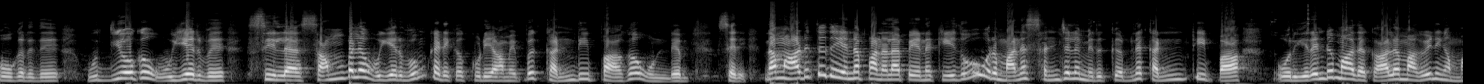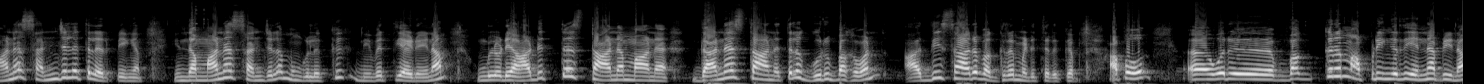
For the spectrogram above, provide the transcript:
போகிறது உத்தியோக உயர்வு சில சம்பள உயர்வும் கிடைக்கக்கூடிய அமைப்பு கண்டிப்பாக உண்டு. சரி நம்ம அடுத்தது என்ன பண்ணலாம்? இப்போ எனக்கு ஏதோ ஒரு மன சஞ்சலம் இருக்குது அப்படின்னா கண்டிப்பாக ஒரு இரண்டு மாத காலமாகவே நீங்கள் மன சஞ்சலத்தில் இருப்பீங்க. இந்த மன சஞ்சலம் உங்களுக்கு நிவர்த்தி ஆகிடும் ஏன்னா உங்களுடைய அடுத்த ஸ்தானமான தனஸ்தானத்தில் குரு பகவான் அதிசார வக்ரம் எடுத்திருக்கு. அப்போ ஒரு வக்ரம் அப்படிங்கிறது என்ன அப்படின்னா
